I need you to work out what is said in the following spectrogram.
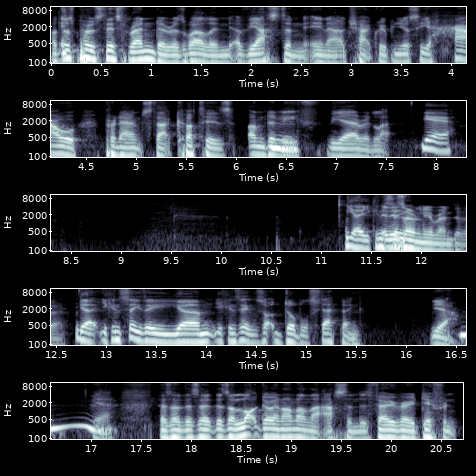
I'll just post this render as well in of the Aston in our chat group, and you'll see how pronounced that cut is underneath the air inlet. yeah. Yeah, you can It see. is only a render though. yeah, you can see the um, you can see the sort of double stepping. Yeah, yeah. There's a there's a there's a lot going on on that Aston that's very very different.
